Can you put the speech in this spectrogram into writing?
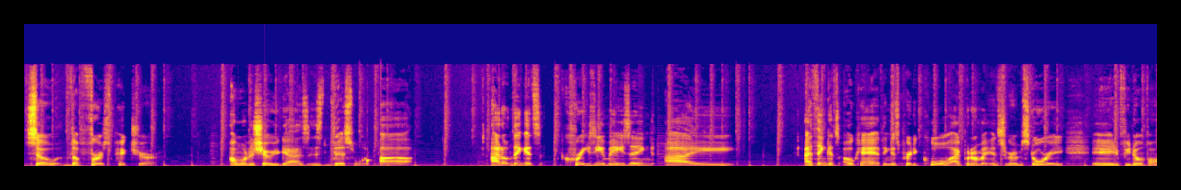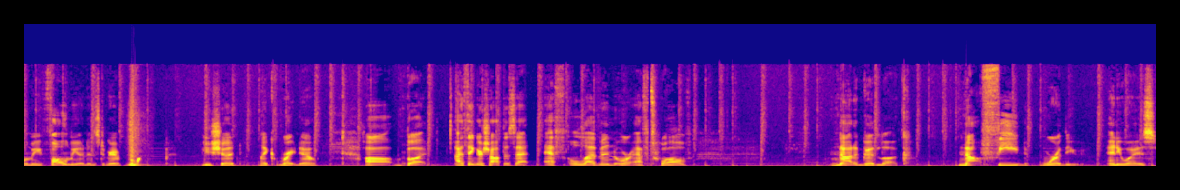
So, the first picture I want to show you guys is this one. Uh, I don't think it's crazy amazing. I I think it's okay. I think it's pretty cool. I put it on my Instagram story, and if you don't follow me, follow me on Instagram. You should, like right now. Uh, but I think I shot this at f11 or f12. Not a good look. Not feed worthy, anyways.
